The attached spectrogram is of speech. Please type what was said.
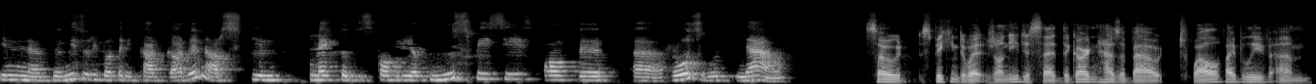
in uh, the Missouri Botanical Garden are still make the discovery of new species of the uh, rosewood now. So, speaking to what Jeannie just said, the garden has about 12, I believe, um,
